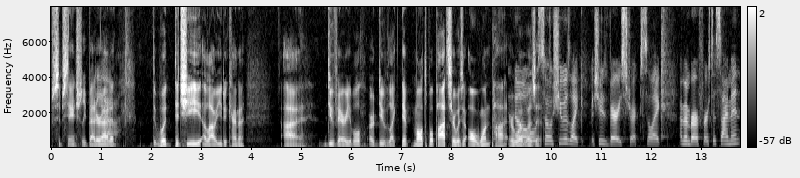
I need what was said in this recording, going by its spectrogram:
substantially better at it. Yeah. Did, what, did she allow you to kind of uh, do variable or do like dip multiple pots, or was it all one pot, or what was it? So she was like, she was very strict. So like, I remember our first assignment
